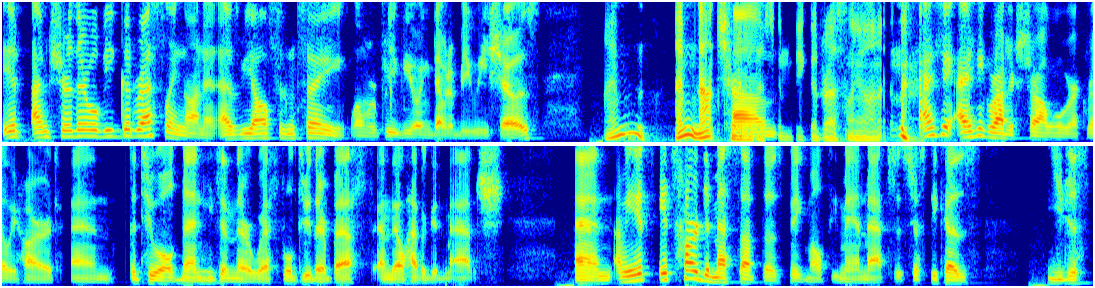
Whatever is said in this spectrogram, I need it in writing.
it I'm sure there will be good wrestling on it, as we often say when we're previewing WWE shows. I'm I'm not sure that there's Um, going to be good wrestling on it. I think I think Roderick Strong will work really hard, and the two old men he's in there with will do their best, and they'll have a good match. And I mean, it's it's hard to mess up those big multi-man matches just because you just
